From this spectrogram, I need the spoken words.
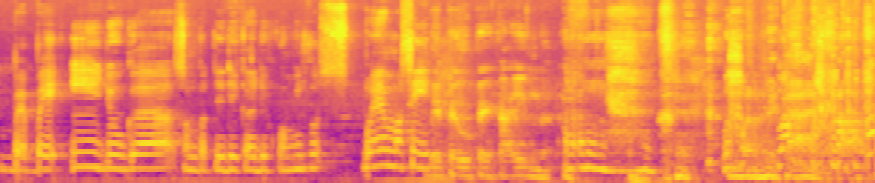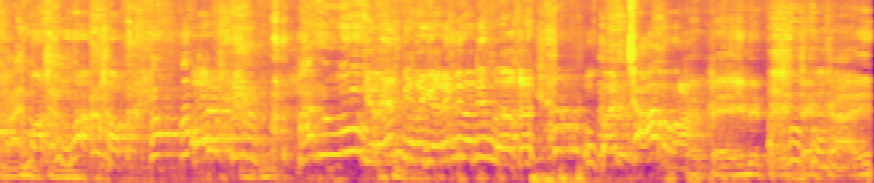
PPI juga sempat jadi kadif kominfo. Pokoknya masih BPUPKI enggak? Maaf, maaf. Oh, aduh. Kirain gara-gara ini tadi belakangnya upacara. PPI, BPUPKI.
